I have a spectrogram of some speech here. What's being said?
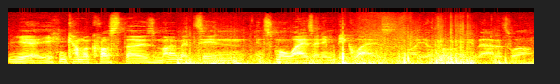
yeah, you can come across those moments in, in small ways and in big ways, like you're talking about as well.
